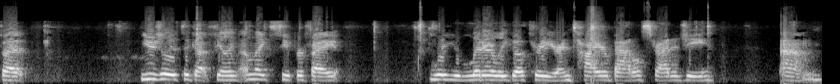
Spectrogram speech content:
but usually it's a gut feeling. Unlike Super Fight, where you literally go through your entire battle strategy, um,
